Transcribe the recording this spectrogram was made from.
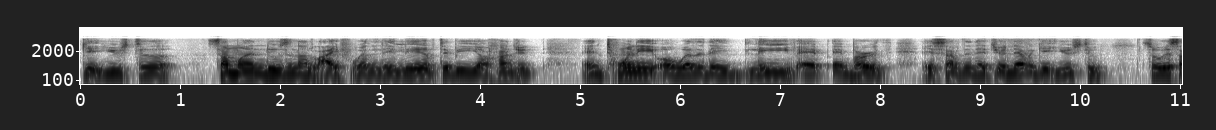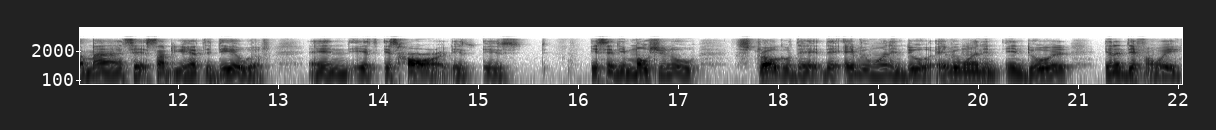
get used to someone losing a life, whether they live to be a hundred and twenty or whether they leave at, at birth. It's something that you'll never get used to. So it's a mindset, something you have to deal with, and it's it's hard. It's it's it's an emotional struggle that that everyone endure. Everyone endured in a different way.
